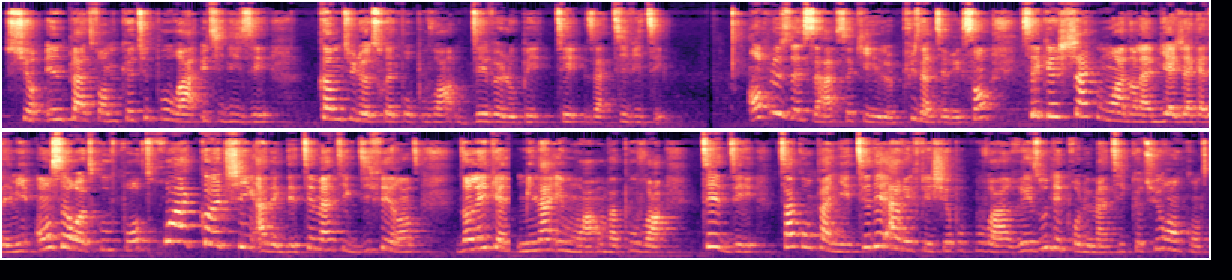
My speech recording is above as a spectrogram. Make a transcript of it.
sur une plateforme que tu pourras utiliser comme tu le souhaites pour pouvoir développer tes activités. En plus de ça, ce qui est le plus intéressant, c'est que chaque mois dans la BIG Academy, on se retrouve pour trois coachings avec des thématiques différentes dans lesquelles Mina et moi, on va pouvoir t'aider, t'accompagner, t'aider à réfléchir pour pouvoir résoudre les problématiques que tu rencontres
